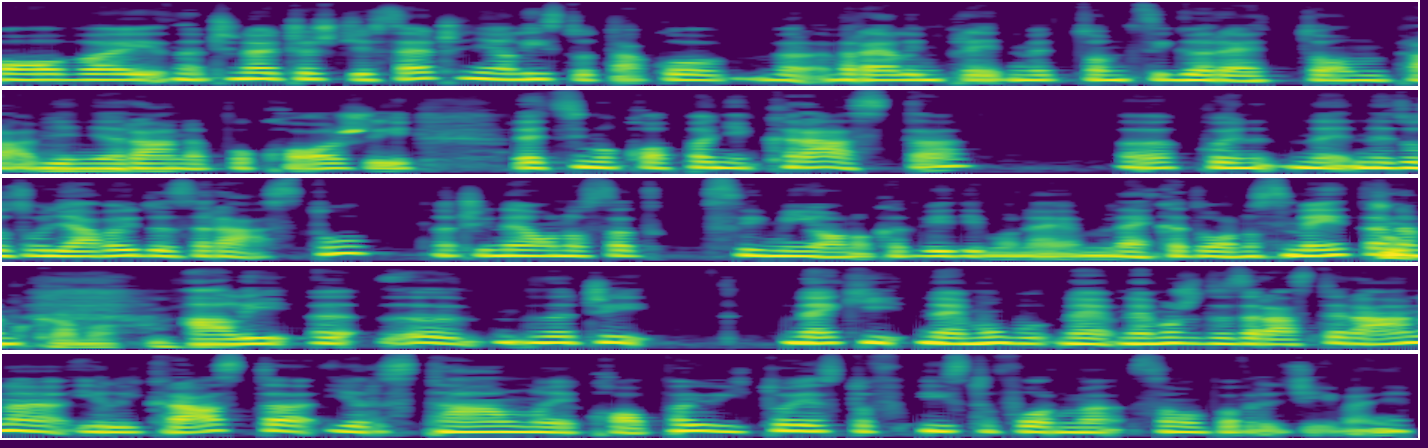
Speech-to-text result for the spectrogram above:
ovaj, znači najčešće sečenje, ali isto tako vrelim predmetom, cigaretom, pravljenje mhm. rana po koži, recimo kopanje krasta, koje ne, ne dozvoljavaju da zarastu. Znači ne ono sad svi mi ono kad vidimo ne, nekad ono smeta nam, Tupkamo. Mhm. ali znači neki ne, mogu, ne, ne može da zaraste rana ili krasta jer stalno je kopaju i to je isto, isto forma samopovređivanja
